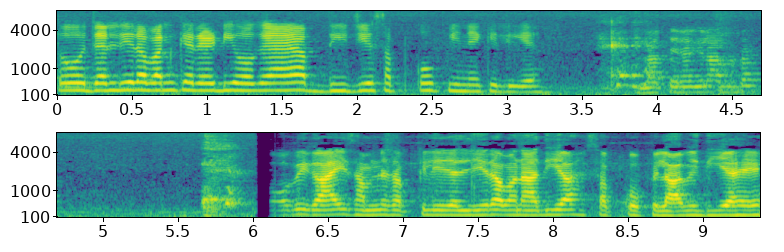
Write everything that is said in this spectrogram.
तो जलजीरा बन के रेडी हो गया है। अब दीजिए सबको पीने के लिए। ला तेरा गिलास बेटा तो अभी गाइस हमने सबके लिए जलजीरा बना दिया सबको पिला भी दिया है।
